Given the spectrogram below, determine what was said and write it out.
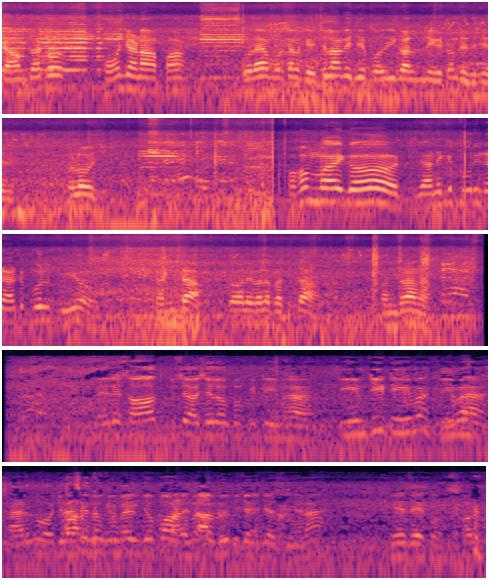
ਸ਼ਾਮ ਤੱਕ ਪਹੁੰਚ ਜਾਣਾ ਆਪਾਂ। ਥੋੜਾ ਜਿਹਾ ਮੋਟਰਸਾਈਕਲ ਖਿੱਚ ਲਾਂਗੇ ਜੇ ਬਹੁਤੀ ਗੱਲ ਲੇਟ ਹੁੰਦੇ ਤੇ ਫਿਰ। ਚਲੋ ਜੀ। ਓਹ ਮਾਈ ਗੋਡ ਯਾਨੀ ਕਿ ਪੂਰੀ ਰੈੱਡ ਬੁੱਲ ਪੀਓ। ਠੰਡਾ। वाले वाला बत्ता पंद्रह में मेरे साथ कुछ ऐसे लोगों की टीम है टीम जी टीम टीम है ऐसे लोगों की जो पहाड़ों में कभी भी चली जाती है ना ये देखो और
